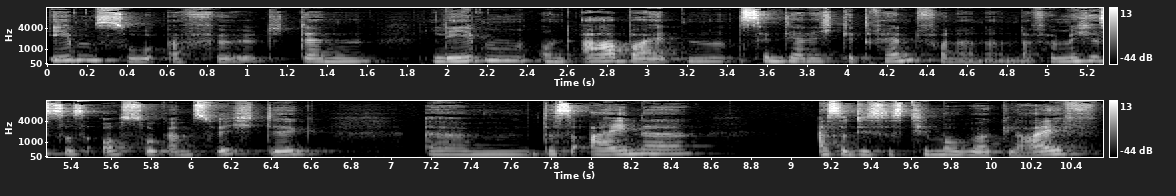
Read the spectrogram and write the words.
ebenso erfüllt. Denn Leben und Arbeiten sind ja nicht getrennt voneinander. Für mich ist das auch so ganz wichtig. Ähm, das eine, also dieses Thema Work-Life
